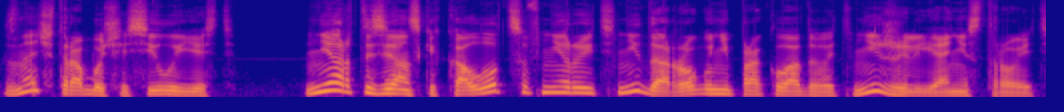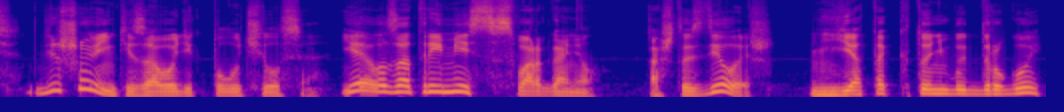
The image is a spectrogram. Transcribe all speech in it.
значит, рабочая сила есть. Ни артезианских колодцев не рыть, ни дорогу не прокладывать, ни жилья не строить. Дешевенький заводик получился. Я его за три месяца сварганил. А что сделаешь? Не я, так кто-нибудь другой.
